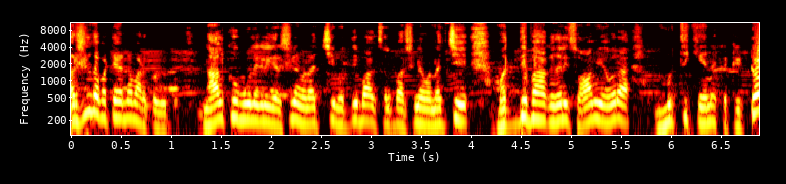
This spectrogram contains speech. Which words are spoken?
ಅರಿಶಿಣದ ಬಟ್ಟೆಯನ್ನು ಮಾಡ್ಕೋಬೇಕು ನಾಲ್ಕು ಮೂಲೆಗಳಿಗೆ ಅರಿಶಿಣವನ್ನು ಹಚ್ಚಿ ಮಧ್ಯಭಾಗ ಸ್ವಲ್ಪ ಅರ್ಶಿಣವನ್ನು ಹಚ್ಚಿ ಮಧ್ಯಭಾಗದಲ್ಲಿ ಸ್ವಾಮಿಯವರ ಮೂರ್ತಿಕೆಯನ್ನು ಕಟ್ಟಿಟ್ಟು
